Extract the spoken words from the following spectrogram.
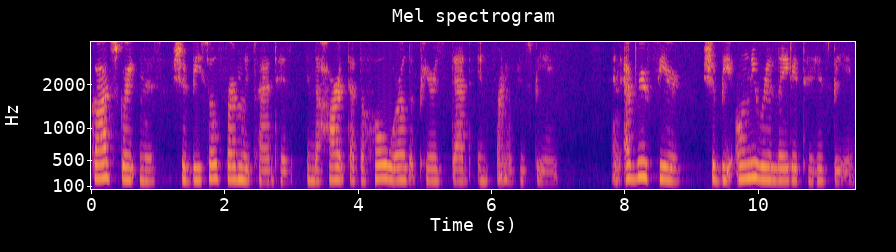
God's greatness should be so firmly planted in the heart that the whole world appears dead in front of his being, and every fear should be only related to his being.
